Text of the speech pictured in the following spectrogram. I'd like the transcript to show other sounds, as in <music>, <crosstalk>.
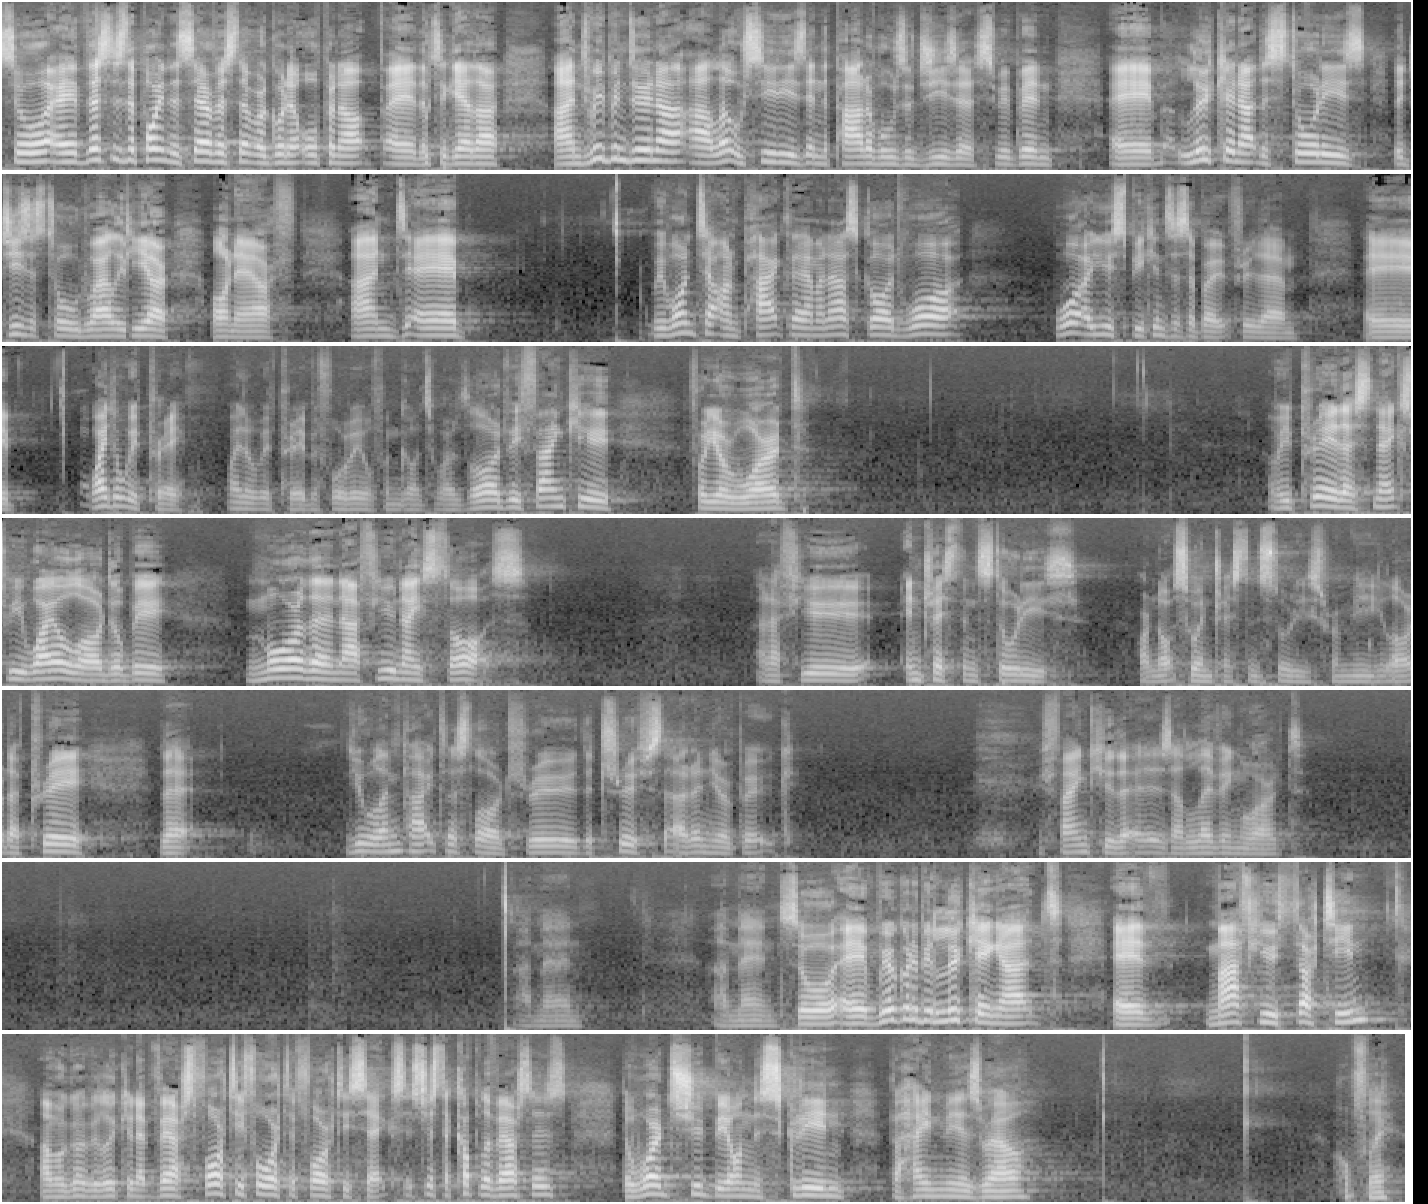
So, uh, this is the point of the service that we're going to open up uh, together. And we've been doing a, a, little series in the parables of Jesus. We've been uh, looking at the stories that Jesus told while he was here on earth. And uh, we want to unpack them and ask God, what, what are you speaking to us about through them? Uh, why don't we pray? Why don't we pray before we open God's word? Lord, we thank you for your word. And we pray this next wee while, Lord, there'll be more than a few nice thoughts and a few interesting stories, or not so interesting stories from me, Lord. I pray that you will impact us, Lord, through the truths that are in your book. We thank you that it is a living word. Amen. Amen. So uh, we're going to be looking at uh, Matthew 13 and we're going to be looking at verse 44 to 46. It's just a couple of verses. The words should be on the screen behind me as well. Hopefully.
